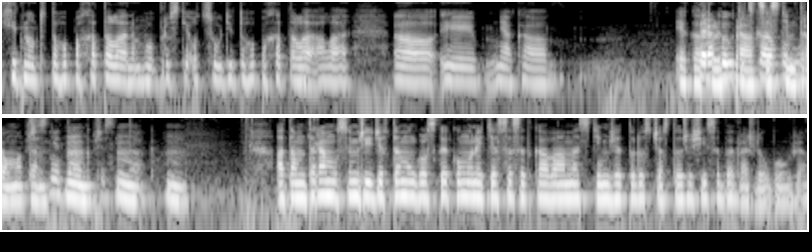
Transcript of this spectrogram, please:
chytnout toho pachatele nebo prostě odsoudit toho pachatele, hmm. ale uh, i nějaká Jakákoliv práce s tím traumatem. Přesně tak, hmm. přesně hmm. tak. Hmm. A tam teda musím říct, že v té mongolské komunitě se setkáváme s tím, že to dost často řeší sebevraždou, bohužel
